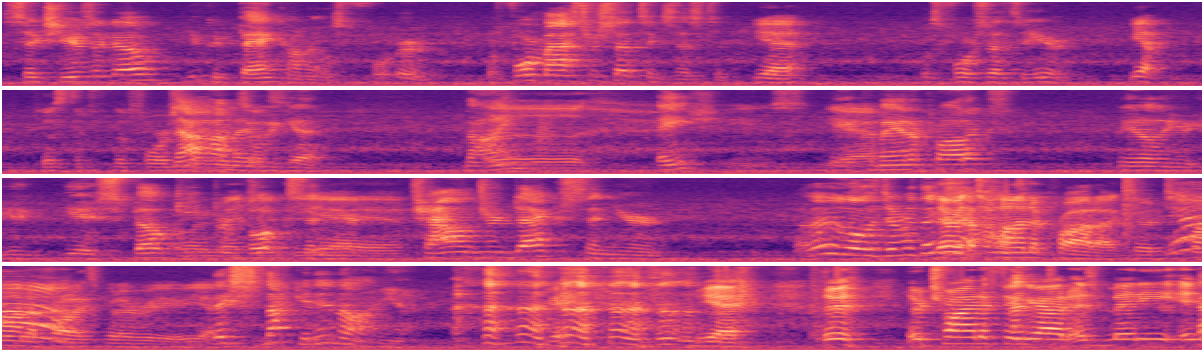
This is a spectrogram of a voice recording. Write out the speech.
six years ago, you could bank on it. It was four or before master sets existed. Yeah. It was four sets a year. Yep. Just the, the four. now, how many we get? Nine, Uh, eight. Jeez. Your Yeah. commander products. You know, your your, your I spellkeeper mentioned- books and yeah, your yeah. challenger decks and your. There's all these different things. There are a ton of products. There are a ton of Yeah. products, but every year, yeah. They snuck it in on you. yeah, they're they're trying to figure out as many And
